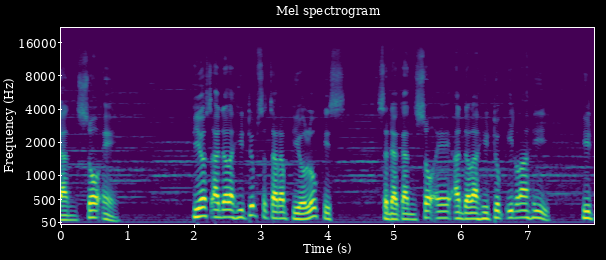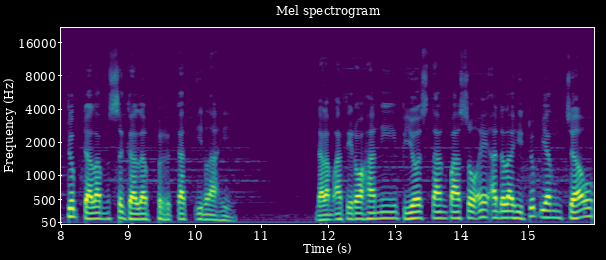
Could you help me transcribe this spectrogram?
dan soe. Bios adalah hidup secara biologis, sedangkan soe adalah hidup ilahi, hidup dalam segala berkat ilahi. Dalam arti rohani, bios tanpa soe adalah hidup yang jauh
